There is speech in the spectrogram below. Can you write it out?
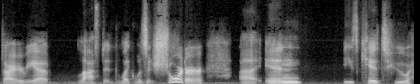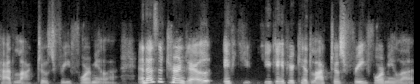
diarrhea lasted. Like, was it shorter uh, in these kids who had lactose free formula. And as it turned out, if you, you gave your kid lactose free formula,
